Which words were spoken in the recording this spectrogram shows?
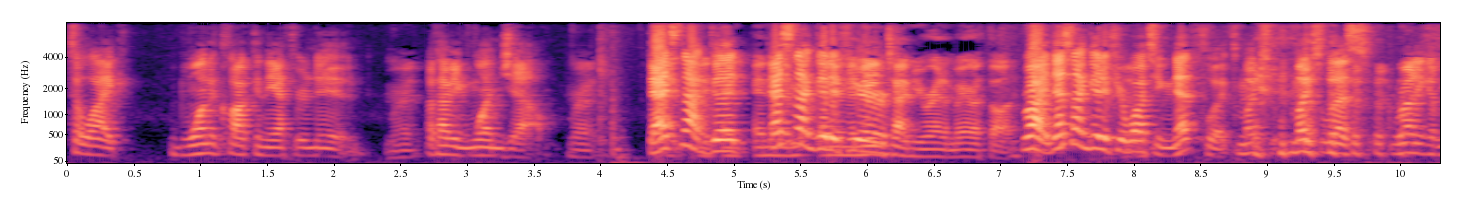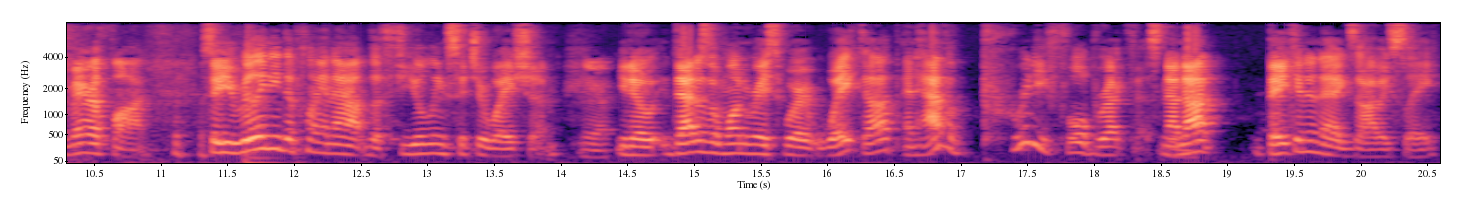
to like one o'clock in the afternoon Right. of having one gel. Right. That's not And- good. and- and that's in- not good if in the you're meantime you ran a marathon. right. That's not good if you're watching Netflix. Much much less running a marathon. So you really need to plan out the fueling situation. Yeah. You know that is the one race where wake up and have a pretty full breakfast. Now, not bacon and eggs, obviously,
